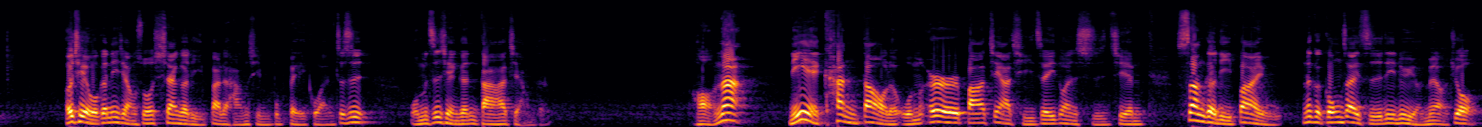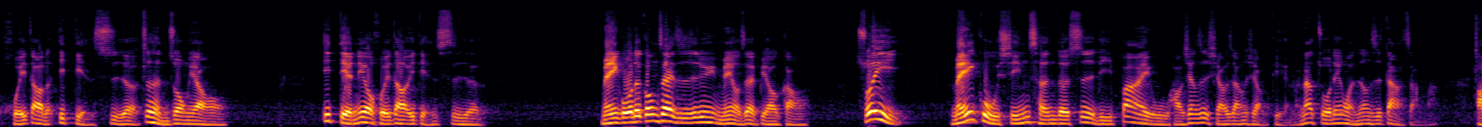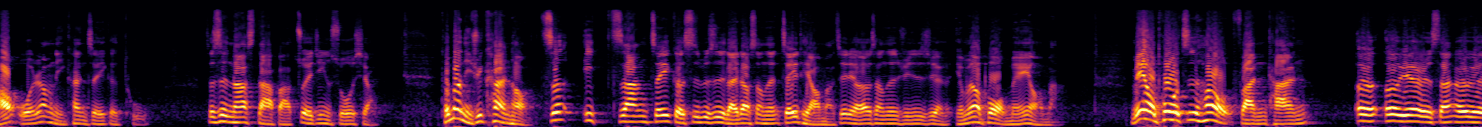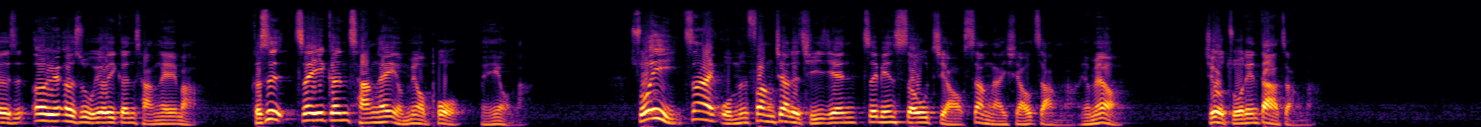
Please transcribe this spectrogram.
而且我跟你讲说下个礼拜的行情不悲观，这是我们之前跟大家讲的。好，那你也看到了，我们二二八假期这一段时间，上个礼拜五。那个公债值利率有没有就回到了一点四二？这很重要哦，一点六回到一点四二。美国的公债值利率没有再飙高，所以美股形成的是礼拜五好像是小涨小跌嘛。那昨天晚上是大涨嘛？好，我让你看这一个图，这是纳斯达把最近缩小。同胞，你去看哈，这一张这个是不是来到上升这一条嘛？这条要上升趋势线有没有破？没有嘛？没有破之后反弹。二二月二十三、二月二十、二月二十五又一根长黑嘛，可是这一根长黑有没有破？没有嘛。所以在我们放假的期间，这边收脚上来小涨嘛，有没有？结果昨天大涨嘛。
